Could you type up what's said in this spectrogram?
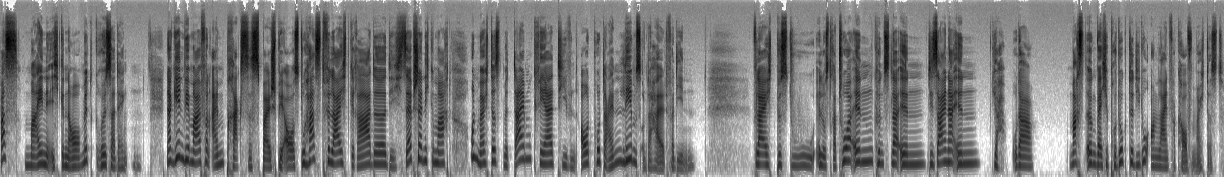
Was meine ich genau mit größer denken? Na gehen wir mal von einem Praxisbeispiel aus. Du hast vielleicht gerade dich selbstständig gemacht und möchtest mit deinem kreativen Output deinen Lebensunterhalt verdienen. Vielleicht bist du Illustratorin, Künstlerin, Designerin, ja, oder machst irgendwelche Produkte, die du online verkaufen möchtest.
